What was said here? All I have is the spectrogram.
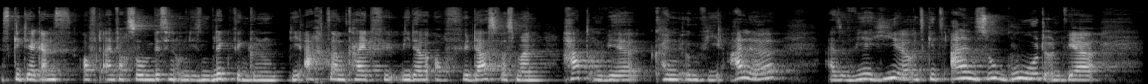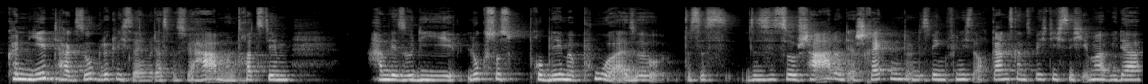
es geht ja ganz oft einfach so ein bisschen um diesen Blickwinkel und die Achtsamkeit für, wieder auch für das, was man hat und wir können irgendwie alle, also wir hier, uns geht's allen so gut und wir können jeden Tag so glücklich sein mit das, was wir haben und trotzdem haben wir so die Luxusprobleme pur. Also das ist, das ist so schade und erschreckend und deswegen finde ich es auch ganz, ganz wichtig, sich immer wieder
